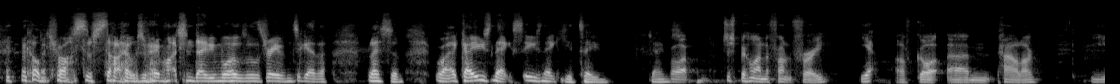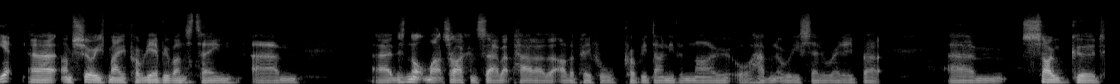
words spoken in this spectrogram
contrast of styles very much, and David Moyes, all three of them together. Bless them. Right, okay, who's next? Who's next? Your team, James. Right, just behind the front three. Yep. I've got um, Paolo. Yep. Uh, I'm sure he's made probably everyone's team. Um, uh, there's not much I can say about Paolo that other people probably don't even know or haven't already said already, but um, so good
